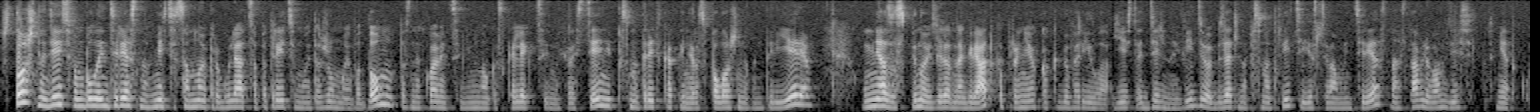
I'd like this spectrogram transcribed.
Что ж, надеюсь, вам было интересно вместе со мной прогуляться по третьему этажу моего дома, познакомиться немного с коллекцией моих растений, посмотреть, как они расположены в интерьере. У меня за спиной зеленая грядка, про нее, как и говорила, есть отдельное видео. Обязательно посмотрите, если вам интересно, оставлю вам здесь отметку.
